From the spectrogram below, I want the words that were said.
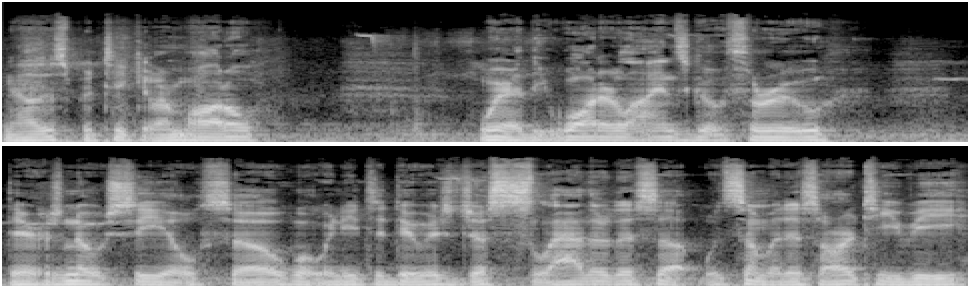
Now this particular model, where the water lines go through, there's no seal. So what we need to do is just slather this up with some of this RTV.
